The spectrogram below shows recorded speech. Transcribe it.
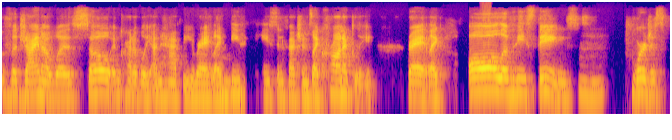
vagina was so incredibly unhappy, right? Like BV yeast infections, like chronically, right? Like all of these things mm-hmm. were just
